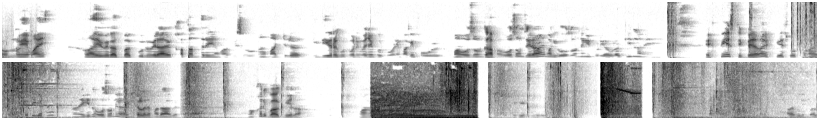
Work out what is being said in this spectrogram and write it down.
ඔන්න හෙමයි අයි එකත් බක්ගුණු වෙලා කතන්දරේ යමක් විසුන මංජුල ඉදිර ගුණවනි වච ගුණවනි මගේ ෆෝල් ම ඕසෝන් ගහ ඕසෝන් සිරා මගේ ඕසෝන් පොඩි අවුලක් කියලා FPS තිබේවා FPS ටිකට. ඒකට ඕසෝන අයින් කළද මදාගන්න මොකරි බක් වෙලා. බල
